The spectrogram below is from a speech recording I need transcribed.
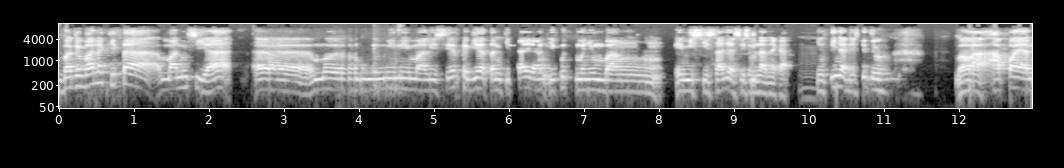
bagaimana kita manusia eh, meminimalisir kegiatan kita yang ikut menyumbang emisi saja sih sebenarnya kak. Hmm. Intinya di situ bahwa apa yang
